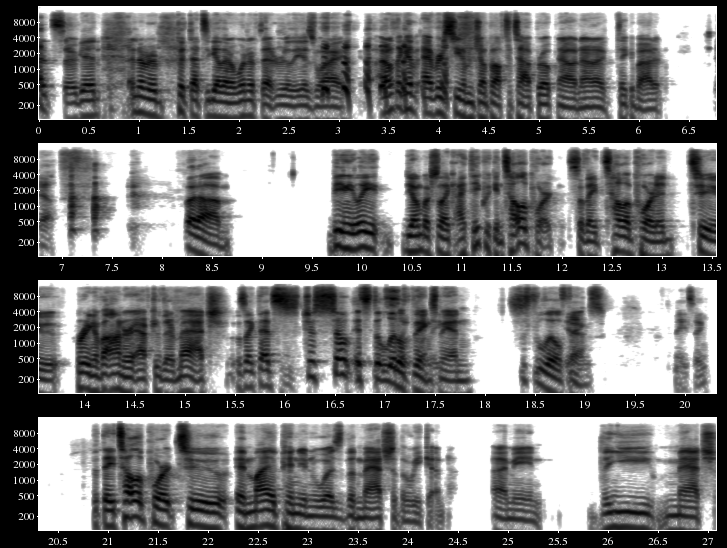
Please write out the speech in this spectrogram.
That's so good. I never put that together. I wonder if that really is why. I don't think I've ever seen him jump off the top rope. Now, now that I think about it. Yeah. But um, being elite, the Young Bucks are like, I think we can teleport. So they teleported to Ring of Honor after their match. I was like, that's just so. It's the little So things, funny. man. It's just the little Yeah. things. Amazing. But they teleport to, in my opinion, was the match of the weekend. I mean, the match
